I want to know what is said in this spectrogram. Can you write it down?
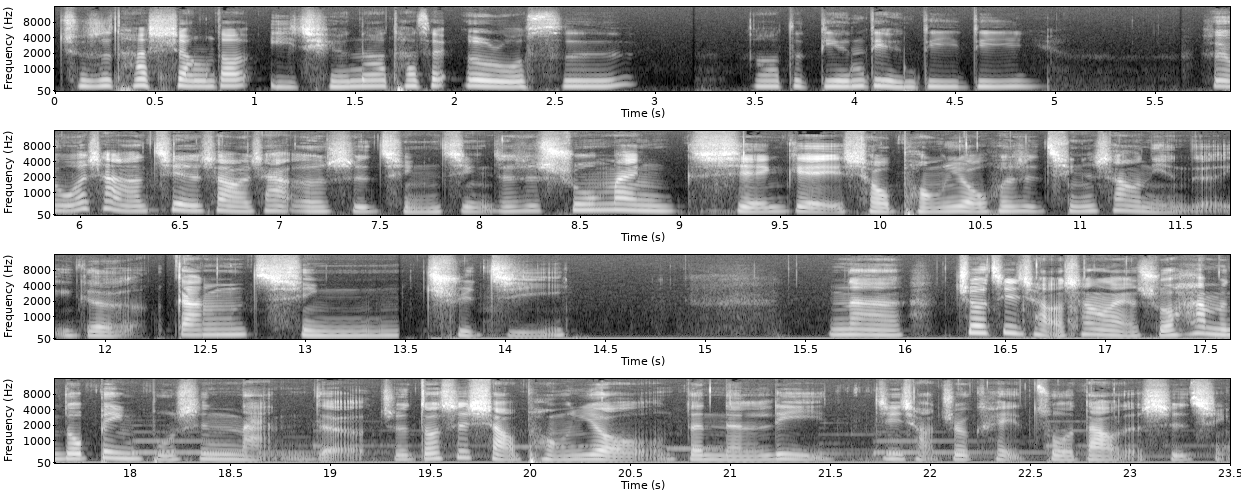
就是他想到以前呢、啊，他在俄罗斯。然后的点点滴滴，所以我想要介绍一下儿时情景，这是舒曼写给小朋友或是青少年的一个钢琴曲集。那就技巧上来说，他们都并不是难的，就都是小朋友的能力技巧就可以做到的事情。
